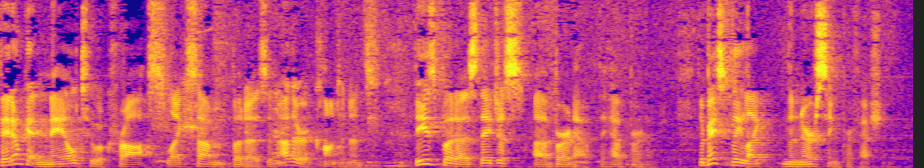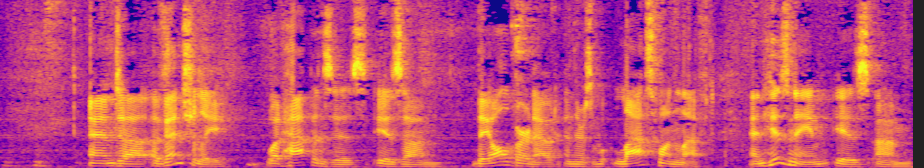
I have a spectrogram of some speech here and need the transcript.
they don't get nailed to a cross like some Buddhas in other continents. These Buddhas, they just uh, burn out. They have burnout. They're basically like the nursing profession. And uh, eventually, what happens is is um, they all burn out, and there's last one left, and his name is um,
